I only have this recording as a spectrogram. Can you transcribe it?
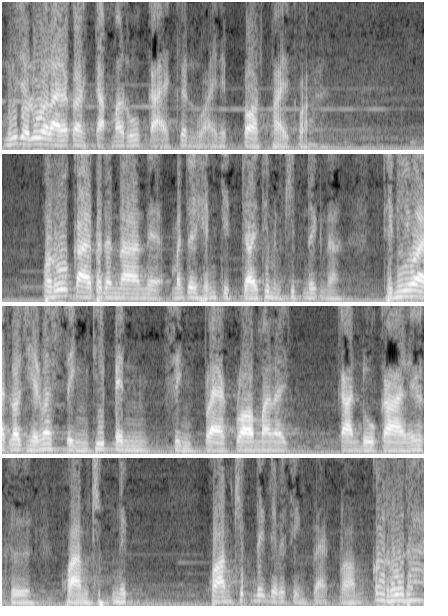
ไม่รู้จะรู้อะไรแล้วก็กลับมารู้กายเคลื่อนไหวนี่ปลอดภัยกว่า พอรู้กายไปนานๆเนี่ยมันจะเห็นจิตใจที่มันคิดนึกนะทีนี้ว่าเราจะเห็นว่าสิ่งที่เป็นสิ่งแปลกปลอมมาในการดูกายนี่ก็คือ ความคิดนึก ความคิดนึกเนี่ยเป็นสิ่งแปลกปลอม ก็รู้ได้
